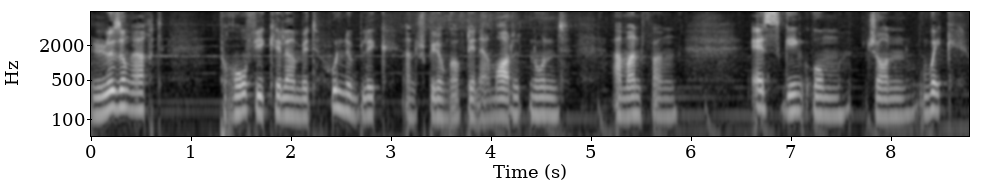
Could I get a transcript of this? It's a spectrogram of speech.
Lösung 8, Profikiller mit Hundeblick, Anspielung auf den ermordeten Hund am Anfang. Es ging um John Wick.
